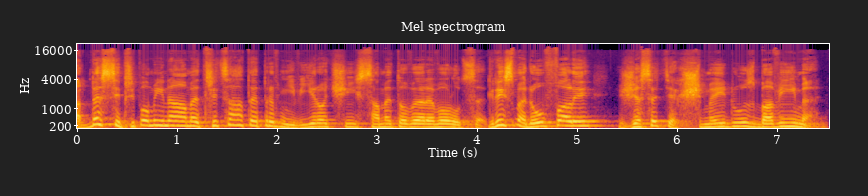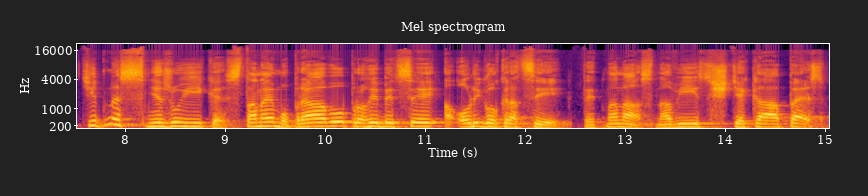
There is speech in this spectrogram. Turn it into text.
A dnes si připomínáme 31. výročí sametové revoluce, kdy jsme doufali, že se těch šmejdů zbavíme. Ti dnes směřují ke stanému právu, prohibici a oligokracii. Teď na nás navíc štěká pes.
